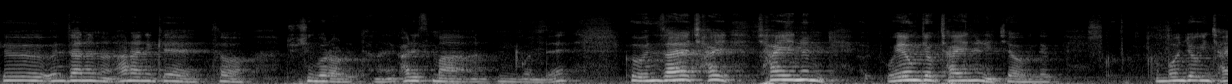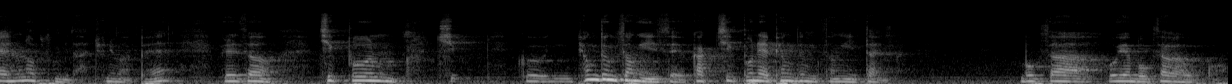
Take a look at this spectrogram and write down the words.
그 은사는 하나님께서 주신 거라고 그랬잖아요. 카리스마인 건데 그 은사의 차이 차이는 외형적 차이는 있죠. 근데 근본적인 차이는 없습니다. 주님 앞에. 그래서 직분 직, 그 평등성이 있어요. 각 직분의 평등성이 있다. 목사 위에 목사가 없고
